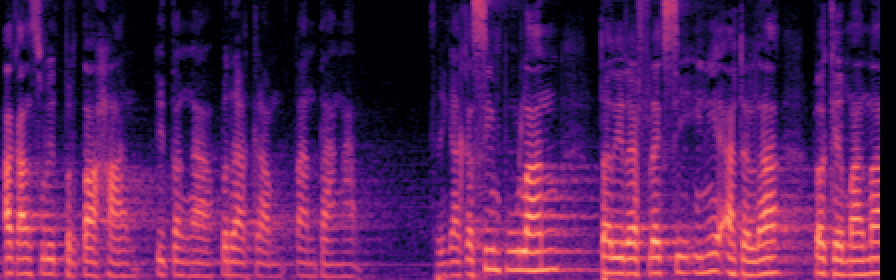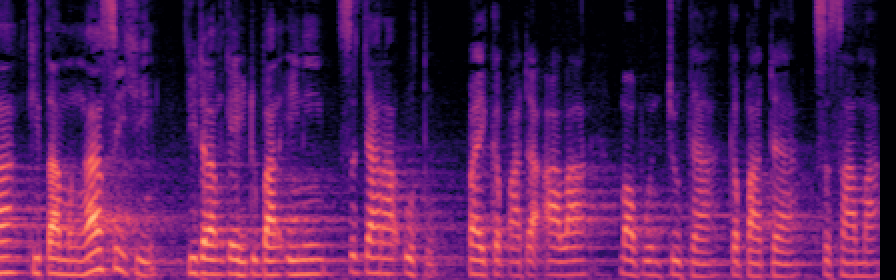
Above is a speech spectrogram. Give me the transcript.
akan sulit bertahan di tengah beragam tantangan. Sehingga kesimpulan dari refleksi ini adalah bagaimana kita mengasihi di dalam kehidupan ini secara utuh, baik kepada Allah maupun juga kepada sesama.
